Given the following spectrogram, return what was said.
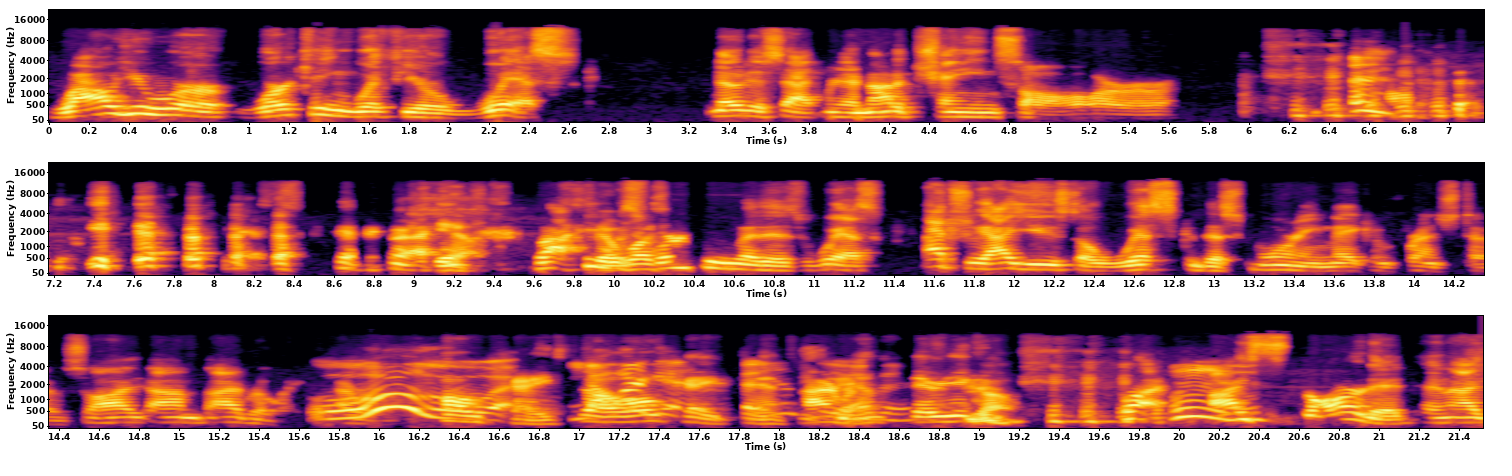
while you were working with your whisk, notice that you know, not a chainsaw or right? Yeah. While he There was, was- working with his whisk. Actually, I used a whisk this morning making French toast, so I um, I relate. I relate. Ooh. Okay, y'all so okay, getting Fancy fancy Pants, with it. there you go. But Mm. I started, and I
